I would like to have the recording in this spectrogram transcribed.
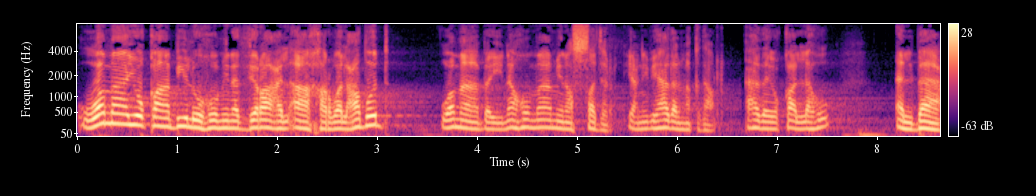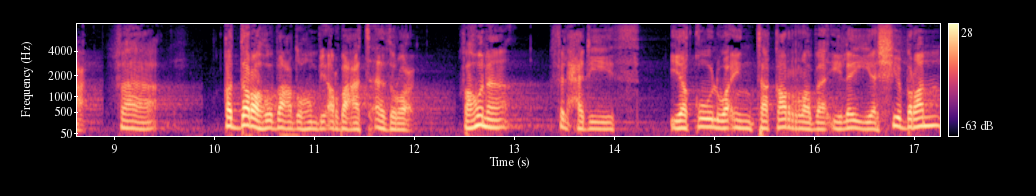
وما يقابله من الذراع الآخر والعضد وما بينهما من الصدر يعني بهذا المقدار. هذا يقال له الباع. فقدره بعضهم بأربعة أذرع. فهنا في الحديث يقول وإن تقرب إلي شبرا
